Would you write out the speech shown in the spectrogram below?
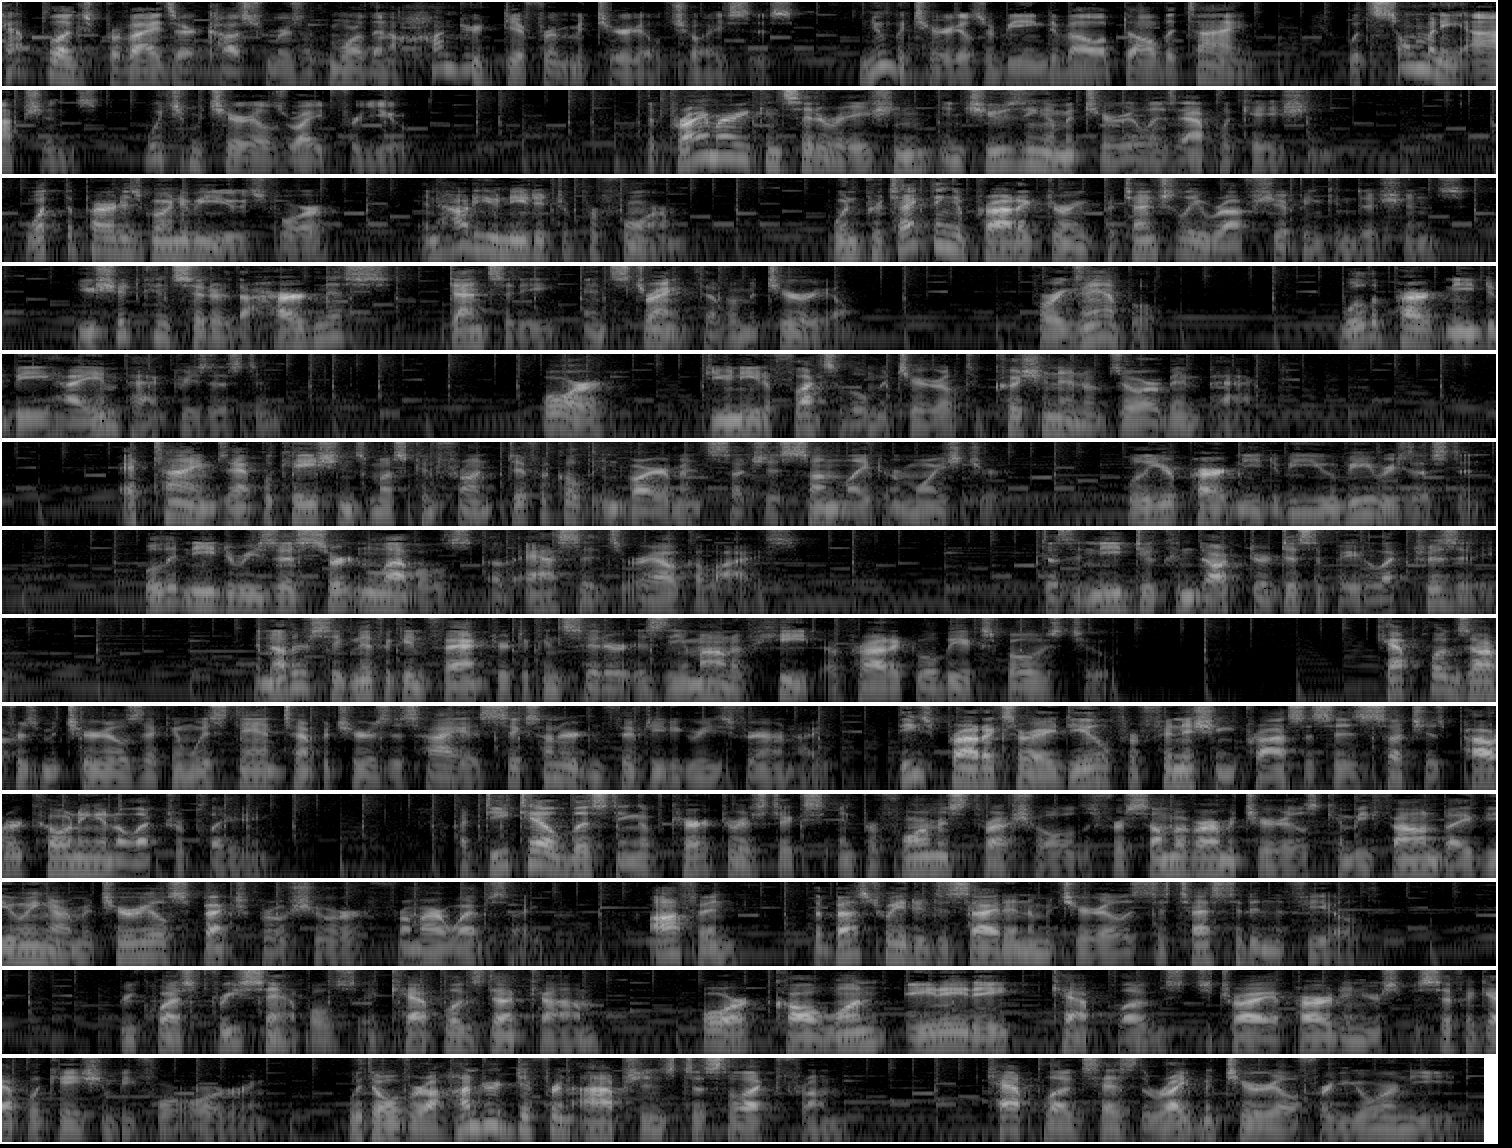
Caplugs provides our customers with more than 100 different material choices. New materials are being developed all the time. With so many options, which material is right for you? The primary consideration in choosing a material is application. What the part is going to be used for, and how do you need it to perform? When protecting a product during potentially rough shipping conditions, you should consider the hardness, density, and strength of a material. For example, will the part need to be high impact resistant? Or do you need a flexible material to cushion and absorb impact? At times, applications must confront difficult environments such as sunlight or moisture. Will your part need to be UV resistant? Will it need to resist certain levels of acids or alkalis? Does it need to conduct or dissipate electricity? Another significant factor to consider is the amount of heat a product will be exposed to. Caplugs offers materials that can withstand temperatures as high as 650 degrees Fahrenheit. These products are ideal for finishing processes such as powder coating and electroplating. A detailed listing of characteristics and performance thresholds for some of our materials can be found by viewing our material specs brochure from our website. Often, the best way to decide on a material is to test it in the field. Request free samples at caplugs.com or call 1 888 Caplugs to try a part in your specific application before ordering. With over 100 different options to select from, Caplugs has the right material for your need.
